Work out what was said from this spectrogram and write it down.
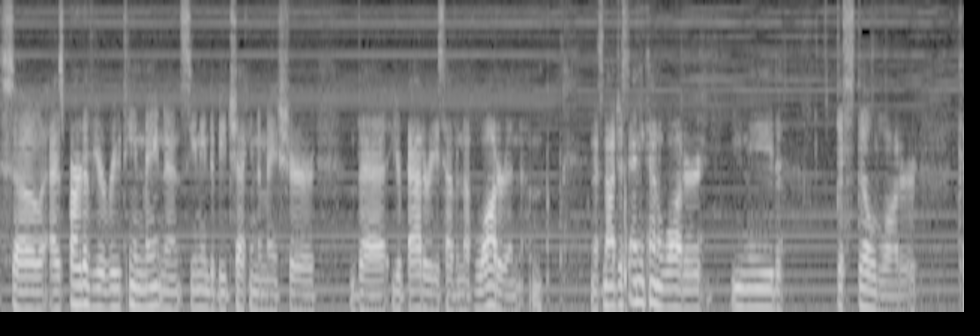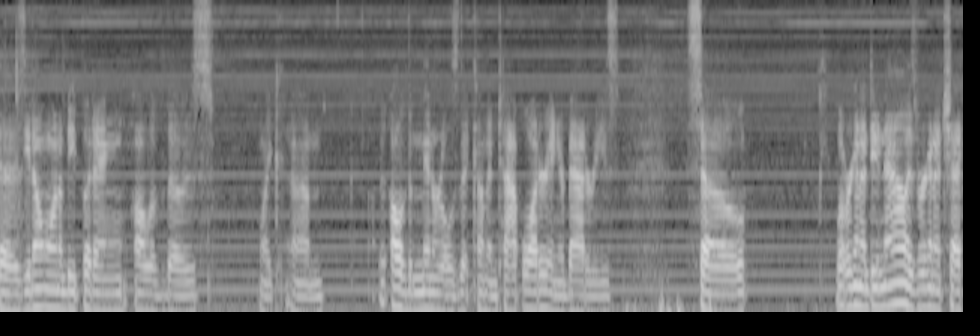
So as part of your routine maintenance, you need to be checking to make sure that your batteries have enough water in them. And it's not just any kind of water, you need distilled water because you don't want to be putting all of those like um, all of the minerals that come in tap water in your batteries. So what we're going to do now is we're going to check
